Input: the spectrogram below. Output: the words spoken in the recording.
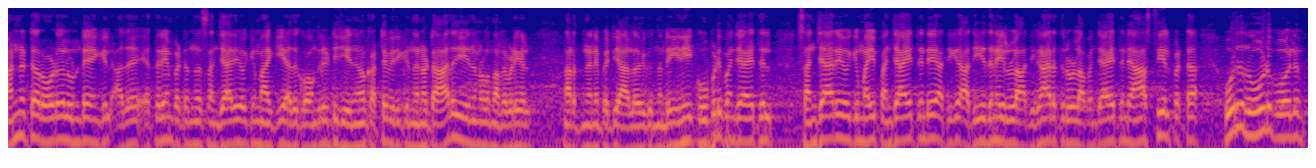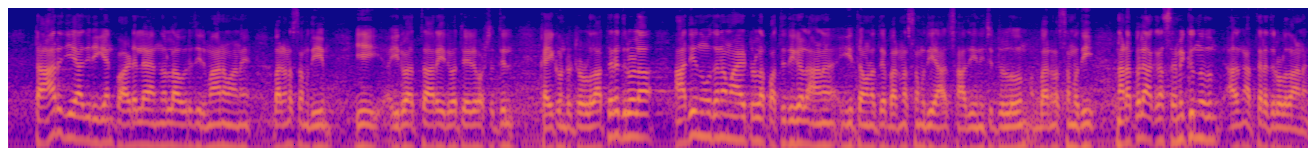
മണ്ണിട്ട റോഡുകൾ ഉണ്ടെങ്കിൽ അത് എത്രയും പെട്ടെന്ന് സഞ്ചാരയോഗ്യമാക്കി അത് കോൺക്രീറ്റ് ചെയ്യുന്നതിനോ കട്ട വിരിക്കുന്നതിനോ ടാർ ചെയ്യുന്നതിനുള്ള നടപടികൾ നടത്തുന്നതിനെ പറ്റി ആലോചിക്കുന്നുണ്ട്. ഇനി കൂപ്പിടി പഞ്ചായത്തിൽ സഞ്ചാരയോഗ്യമായി പഞ്ചായത്തിന്റെ അധിക അധീനതയിലുള്ള അധികാരത്തിലുള്ള പഞ്ചായത്തിന്റെ ആസ്തിയിൽപ്പെട്ട ഒരു റോഡ് പോലും ടാർ ചെയ്യാതിരിക്കാൻ പാടില്ല എന്നുള്ള ഒരു തീരുമാനമാണ് ഭരണസമിതിയും ഈ ഇരുപത്തി ആറ് ഇരുപത്തേഴ് വർഷത്തിൽ കൈക്കൊണ്ടിട്ടുള്ളത്. അത്തരത്തിലുള്ള അതിനൂതനമായിട്ടുള്ള പദ്ധതികളാണ് ഈ തവണത്തെ ഭരണസമിതി സ്വാധീനിച്ചിട്ടുള്ളതും ഭരണസമിതി നടപ്പിലാക്കാൻ ശ്രമിക്കുന്നതും അത് അത്തരത്തിലുള്ളതാണ്.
